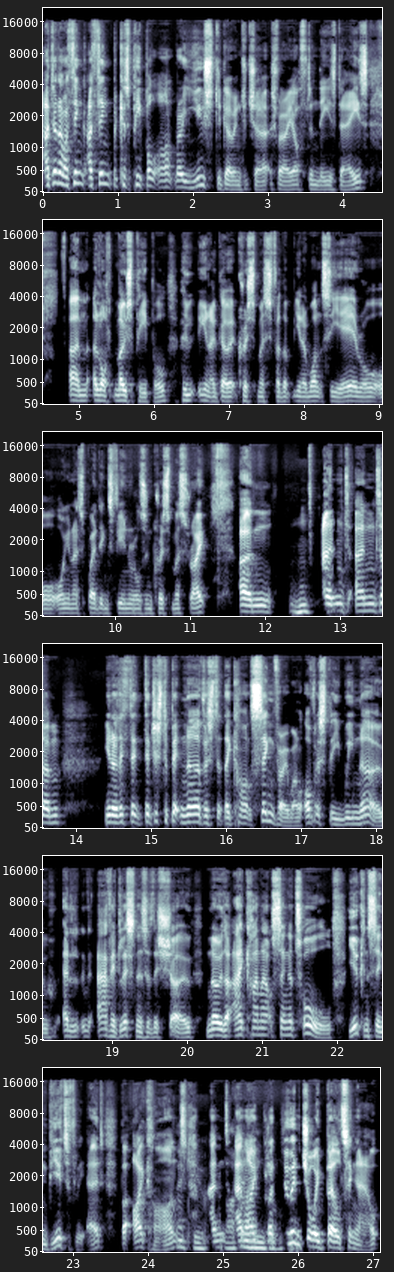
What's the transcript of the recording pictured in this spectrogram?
I don't know. I think I think because people aren't very used to going to church very often these days. Um, a lot, most people who you know go at Christmas for the you know once a year or or, or you know weddings, funerals, and Christmas, right? Um, Mhm. And and um, you know, they, they're just a bit nervous that they can't sing very well. Obviously, we know, avid listeners of this show know that I cannot sing at all. You can sing beautifully, Ed, but I can't. And and I, I do enjoy belting out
